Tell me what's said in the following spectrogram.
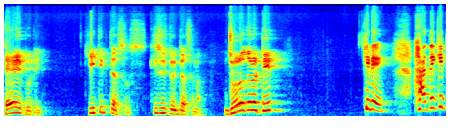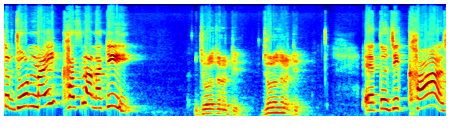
এই বুড়ি কি টিপতেছস? কিছুই তো হইতেছে না। জোরে জোরে টিপ। কিরে? হাতে কি তোর জোর নাই? খাস না নাকি? জোরে জোরে টিপ জোরে জোরে টিপ। এত যে খাস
